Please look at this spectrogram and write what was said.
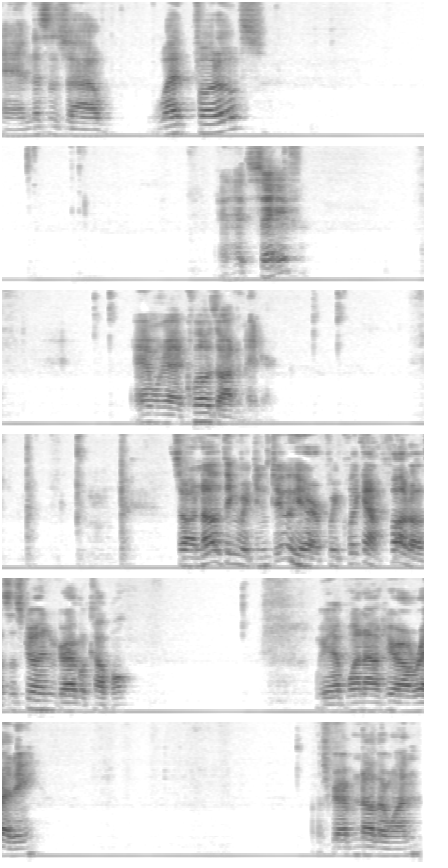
And this is uh, web photos. And hit Save. And we're going to close Automator. So another thing we can do here, if we click on photos, let's go ahead and grab a couple. We have one out here already. Let's grab another one.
